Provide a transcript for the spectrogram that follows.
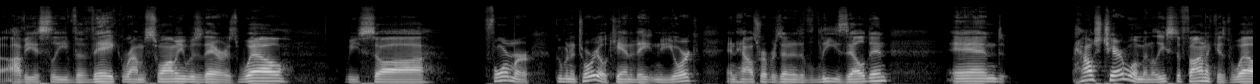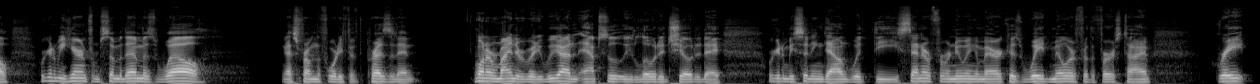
obviously Vivek Ramaswamy was there as well. We saw former gubernatorial candidate in New York and House Representative Lee Zeldin, and House Chairwoman Elise Stefanik as well. We're going to be hearing from some of them as well as from the 45th president. I want to remind everybody we got an absolutely loaded show today. We're going to be sitting down with the Center for Renewing America's Wade Miller for the first time. Great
